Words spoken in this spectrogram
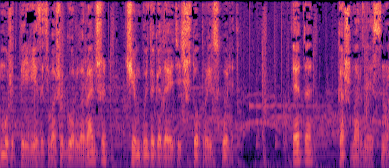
может перерезать ваше горло раньше, чем вы догадаетесь, что происходит. Это кошмарные сны.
